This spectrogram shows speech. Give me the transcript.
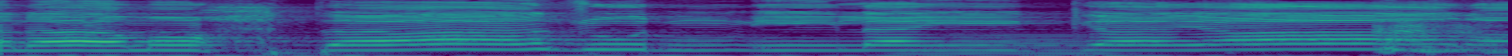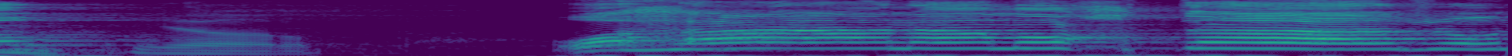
أنا محتاج إليك يا رب يا رب. وها أنا محتاج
